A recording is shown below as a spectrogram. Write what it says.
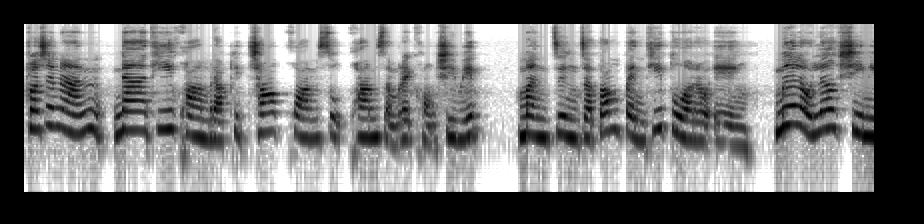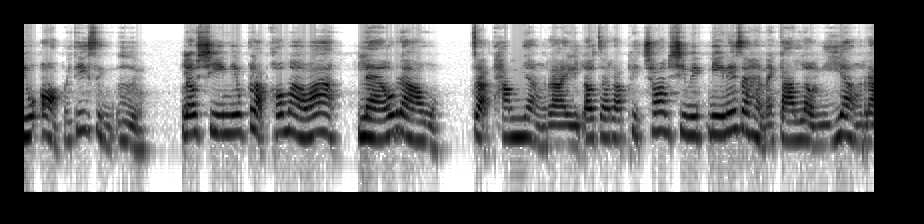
เพราะฉะนั้นหน้าที่ความรับผิดชอบความสุขความสำเร็จของชีวิต มันจึงจะต้องเป็นที่ตัวเราเอง เมื่อเราเลิกชี้นิ้วออกไปที่สิ่งอื่น แล้วชี้นิ้วกลับเข้ามาว่า แล้วเรา จะทำอย่างไร เราจะรับผิดชอบชีวิตนี้ในสถานการณ์เหล่านี้อย่างไร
